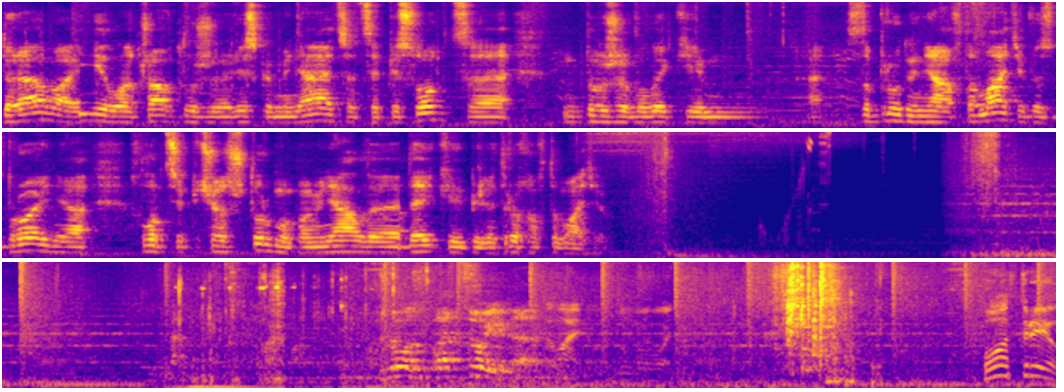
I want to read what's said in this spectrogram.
дерева і ландшафт дуже різко міняється. Це пісок, це дуже великі. Е, Забруднення автоматів, і озброєння. Хлопці під час штурму поміняли деякі біля трьох автоматів. Плюс працюєте! Постріл!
